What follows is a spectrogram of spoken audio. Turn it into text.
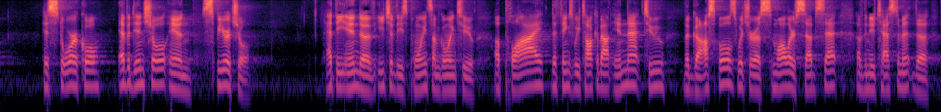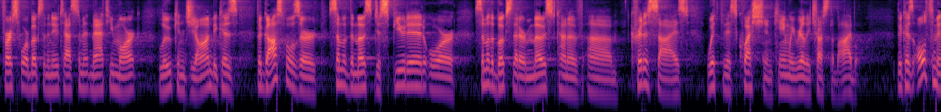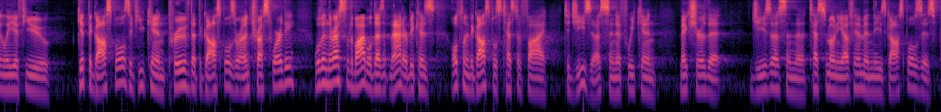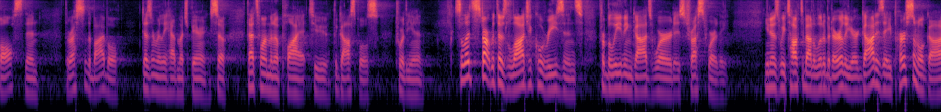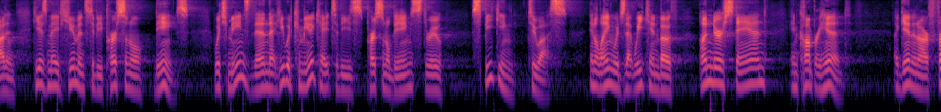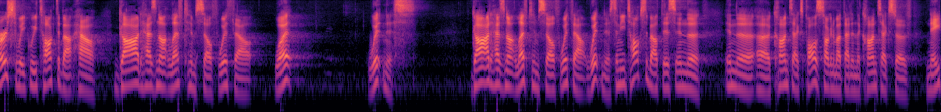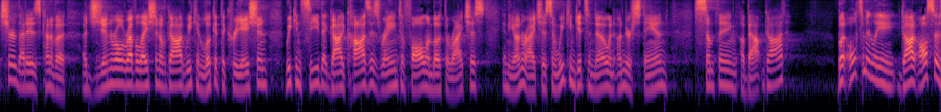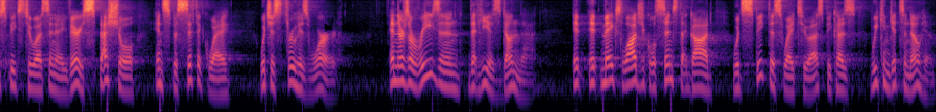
historical, evidential, and spiritual. At the end of each of these points, I'm going to apply the things we talk about in that to the Gospels, which are a smaller subset of the New Testament, the first four books of the New Testament Matthew, Mark, Luke, and John, because the Gospels are some of the most disputed or some of the books that are most kind of um, criticized with this question can we really trust the Bible? Because ultimately, if you get the Gospels, if you can prove that the Gospels are untrustworthy, well, then the rest of the Bible doesn't matter because ultimately the Gospels testify to Jesus. And if we can make sure that Jesus and the testimony of him in these Gospels is false, then the rest of the Bible doesn't really have much bearing. So that's why I'm going to apply it to the Gospels toward the end. So let's start with those logical reasons for believing God's word is trustworthy. You know, as we talked about a little bit earlier, God is a personal God and he has made humans to be personal beings, which means then that he would communicate to these personal beings through speaking to us in a language that we can both understand and comprehend. Again, in our first week, we talked about how God has not left himself without what? Witness. God has not left himself without witness. And he talks about this in the in the uh, context, Paul is talking about that in the context of nature. That is kind of a, a general revelation of God. We can look at the creation. We can see that God causes rain to fall on both the righteous and the unrighteous, and we can get to know and understand something about God. But ultimately, God also speaks to us in a very special and specific way, which is through His Word. And there's a reason that He has done that. It, it makes logical sense that God would speak this way to us because we can get to know Him.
